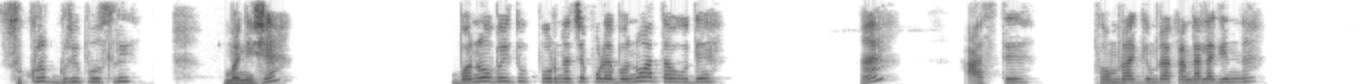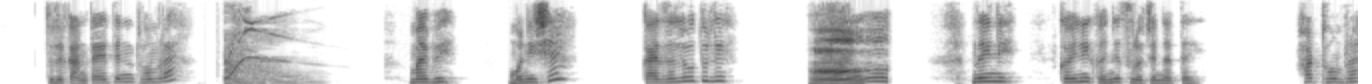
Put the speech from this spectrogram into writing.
सुखरूप घरी पोचली. मनीषा बनव बाई तू पूर्णाच्या पुढे बनव आता उद्या. हा? आज ते ठोंबरा गिमरा कांदा लागेल ना? तुला कांटा येते ना ठोंबरा माय बाई मनीषा काय झालं हो तुले? नाही नाही काही नाही काही नाही सुलोचना ताई. हा ठोंबरा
